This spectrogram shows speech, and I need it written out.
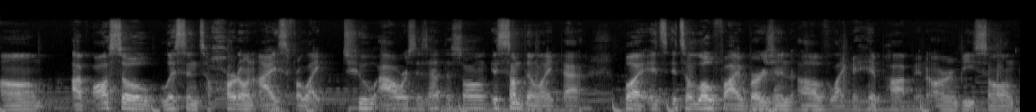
Um, I've also listened to Heart on Ice for like two hours. Is that the song? It's something like that. But it's it's a lo-fi version of like a hip hop and R&B song.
